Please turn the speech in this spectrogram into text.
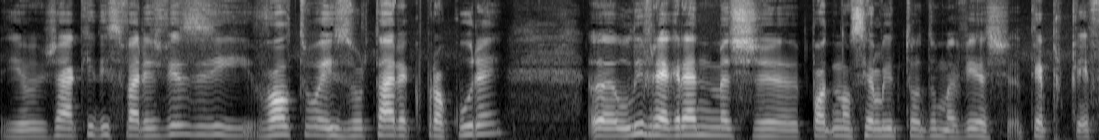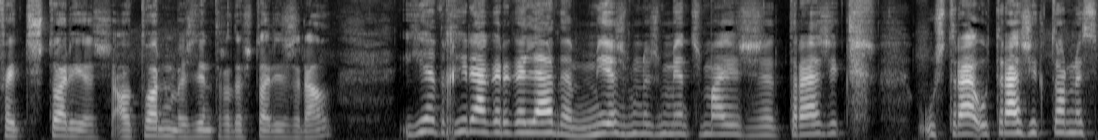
Eu já aqui disse várias vezes e volto a exortar a que procurem. Uh, o livro é grande, mas uh, pode não ser lido todo de uma vez, até porque é feito de histórias autónomas dentro da história geral e é de rir à gargalhada, mesmo nos momentos mais uh, trágicos, o trágico torna-se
